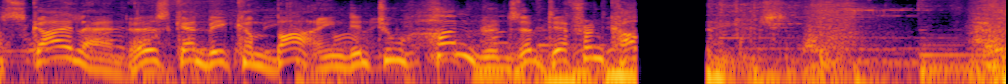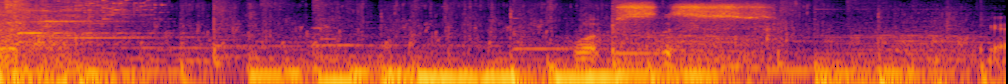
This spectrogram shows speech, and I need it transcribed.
Skylanders can be combined into hundreds of different colors. Whoops. Okay.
